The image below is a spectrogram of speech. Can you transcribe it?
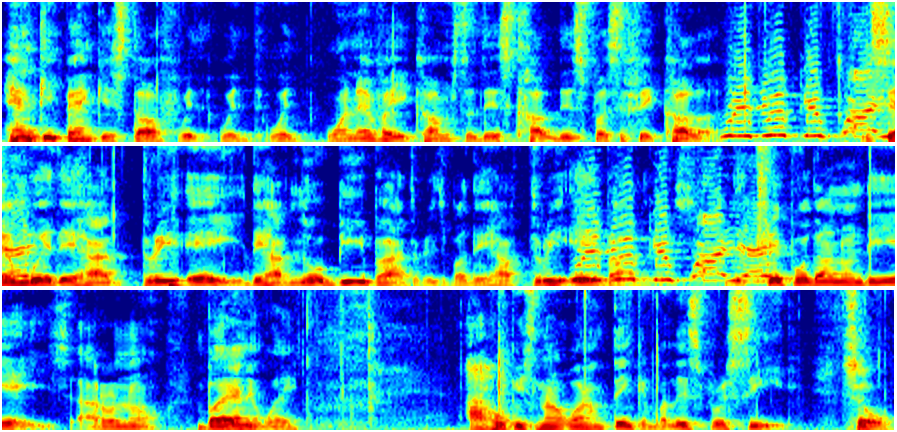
hanky panky stuff with, with, with whenever it comes to this cut this specific color. Will you keep The same way they had three A's. They have no B batteries, but they have three A batteries. They triple down on the A's. I don't know. But anyway, I hope it's not what I'm thinking, but let's proceed. So,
